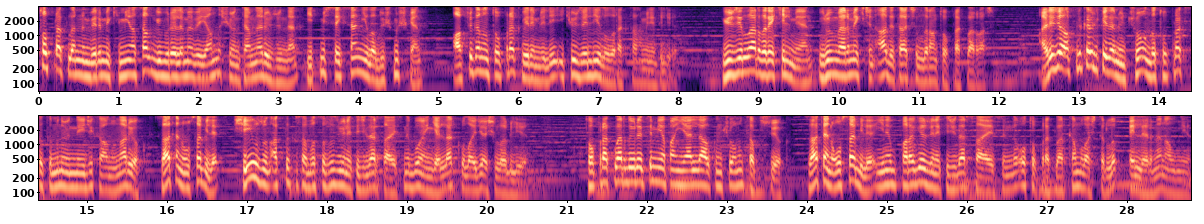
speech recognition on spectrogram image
topraklarının verimi kimyasal gübreleme ve yanlış yöntemler yüzünden 70-80 yıla düşmüşken Afrika'nın toprak verimliliği 250 yıl olarak tahmin ediliyor. Yüzyıllardır ekilmeyen, ürün vermek için adeta çıldıran topraklar var. Ayrıca Afrika ülkelerinin çoğunda toprak satımını önleyici kanunlar yok. Zaten olsa bile şeyi uzun aklı kısa vasıfsız yöneticiler sayesinde bu engeller kolayca aşılabiliyor. Topraklarda üretim yapan yerli halkın çoğunun tapusu yok. Zaten olsa bile yine bu para göz yöneticiler sayesinde o topraklar kamulaştırılıp ellerinden alınıyor.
